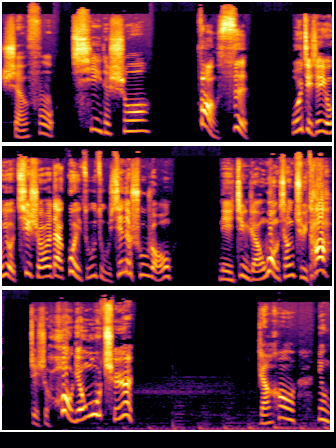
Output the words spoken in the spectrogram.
神父气地说：“放肆！我姐姐拥有七十二代贵族祖先的殊荣，你竟然妄想娶她，真是厚颜无耻！”然后用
